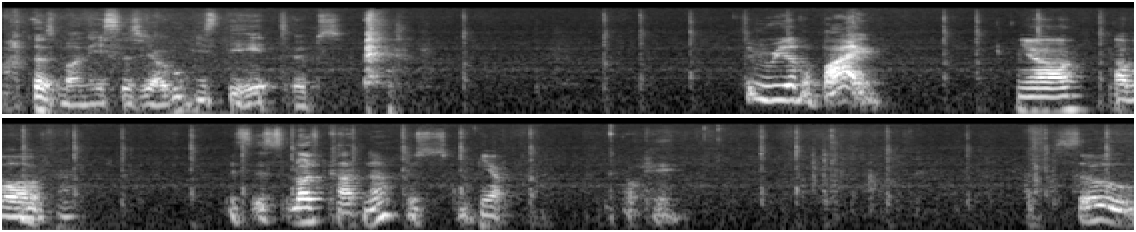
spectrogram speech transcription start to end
Mach das mal nächstes Jahr. Hubis Diät-Tipps. Sind wir wieder dabei. Ja, aber Es ist, läuft gerade, ne? Das ist gut. Ja. Okay. So.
